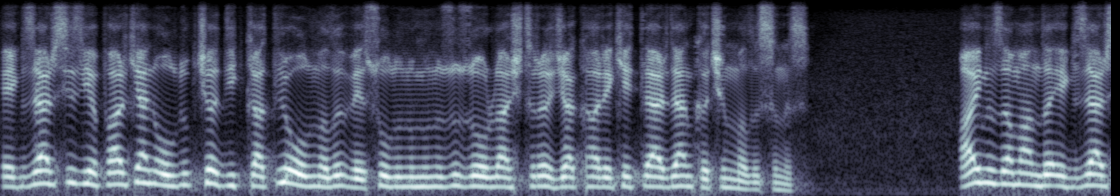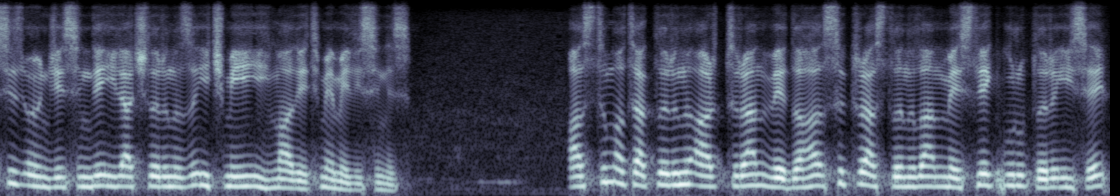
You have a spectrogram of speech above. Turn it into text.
Egzersiz yaparken oldukça dikkatli olmalı ve solunumunuzu zorlaştıracak hareketlerden kaçınmalısınız. Aynı zamanda egzersiz öncesinde ilaçlarınızı içmeyi ihmal etmemelisiniz. Astım ataklarını arttıran ve daha sık rastlanılan meslek grupları ise,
